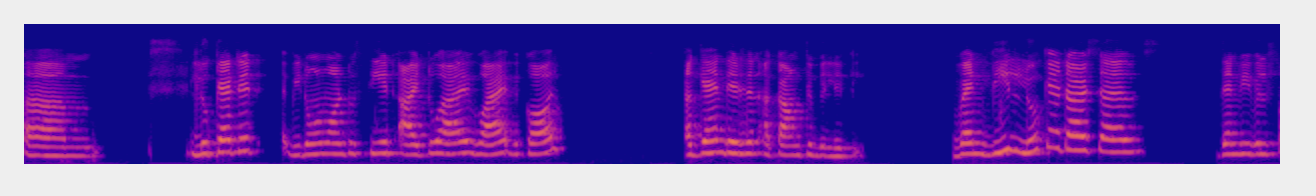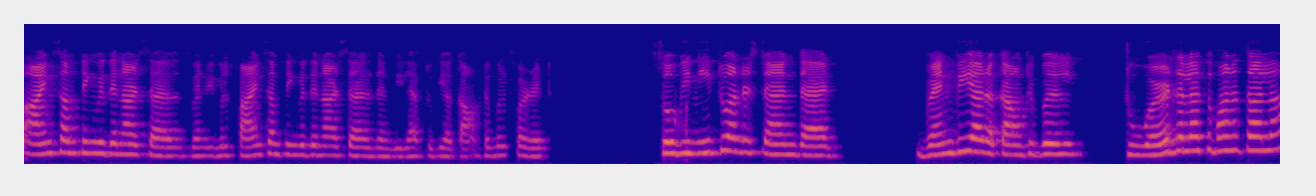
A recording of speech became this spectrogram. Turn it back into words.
um, look at it. We don't want to see it eye to eye. Why? Because again, there is an accountability. When we look at ourselves, then we will find something within ourselves. When we will find something within ourselves, then we'll have to be accountable for it. So we need to understand that when we are accountable towards Allah subhanahu wa ta'ala,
